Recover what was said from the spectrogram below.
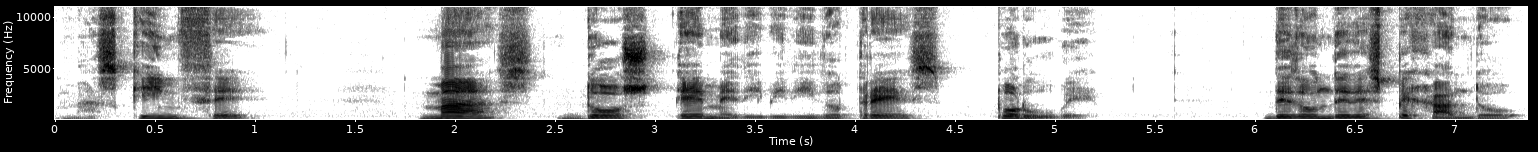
más 15 más 2m dividido 3 por v, de donde despejando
